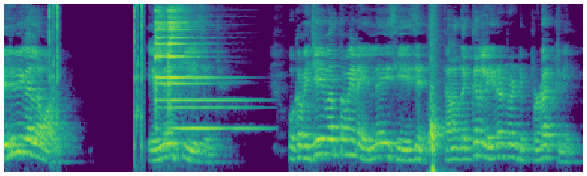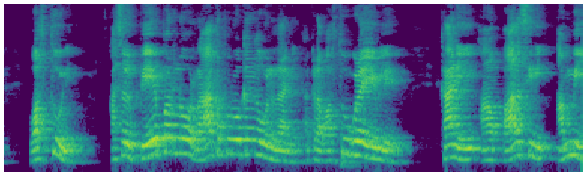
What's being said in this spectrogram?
తెలివిగల్లవాడు ఎల్ఐసి ఏజెంట్. ఒక విజయవంతమైన ఎల్ఐసి ఏజెంట్ తన దగ్గర లేనటువంటి ప్రొడక్ట్ని వస్తువుని అసలు పేపర్లో రాతపూర్వకంగా ఉన్నదాన్ని అక్కడ వస్తువు కూడా ఏం లేదు. కానీ ఆ పాలసీని అమ్మి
